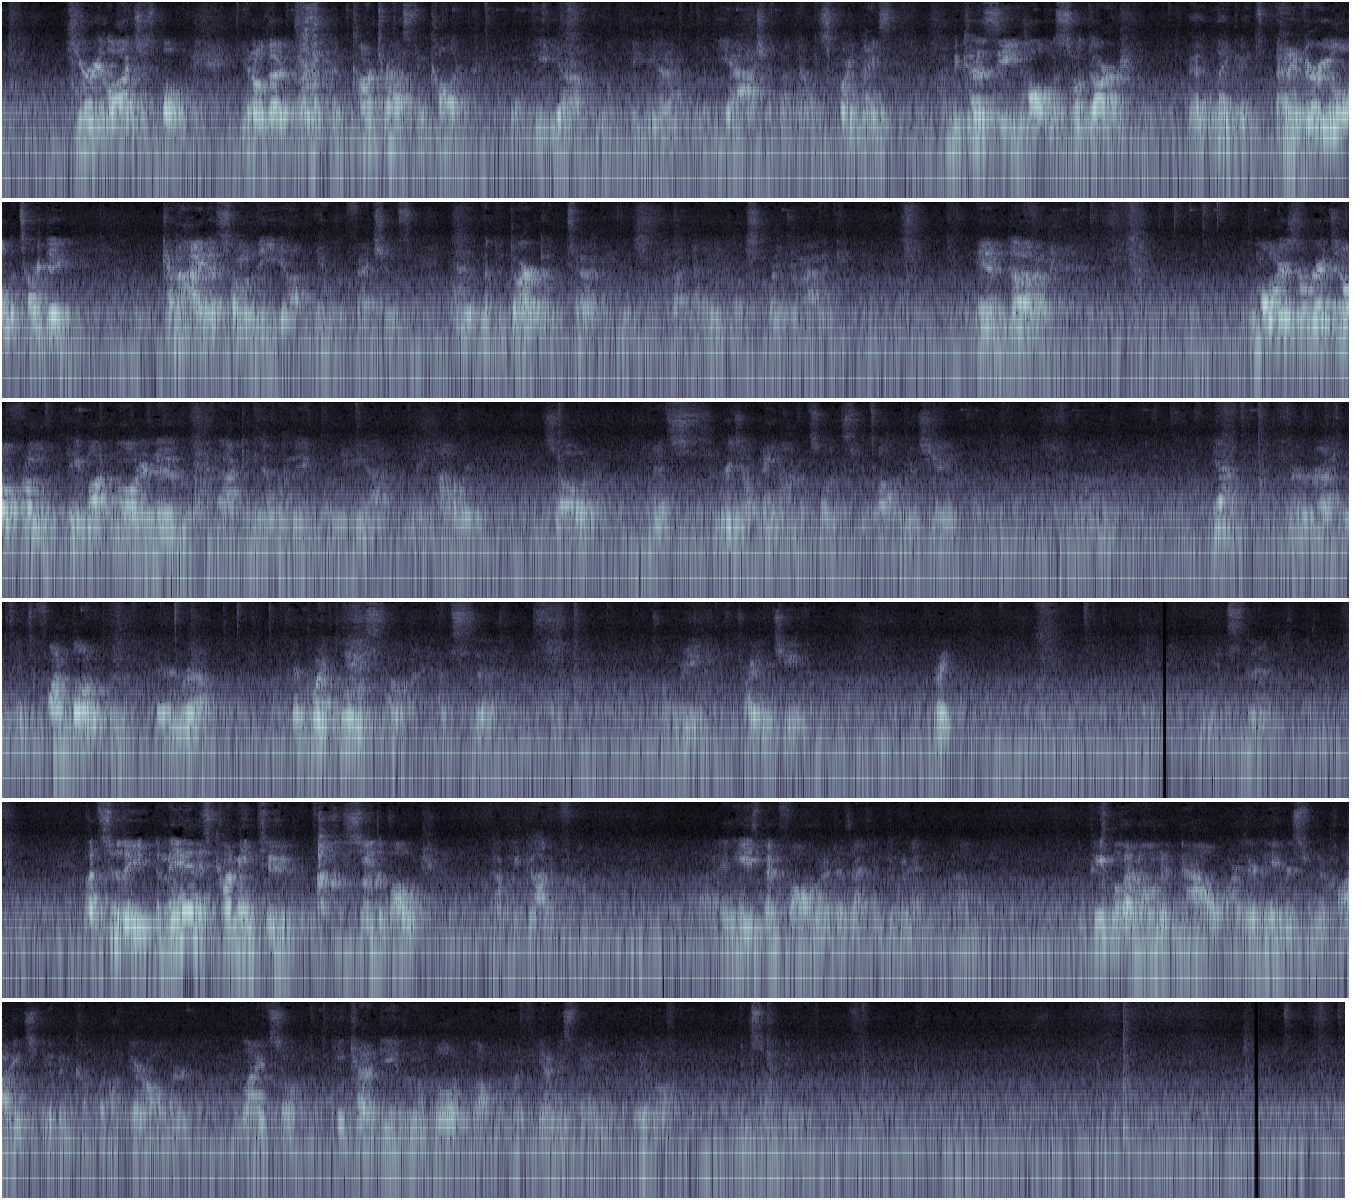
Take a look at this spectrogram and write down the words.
Jerry Lodge's boat. You know, the, the the contrast in color with the, uh, with the, uh, I thought that was quite nice. And because the hall was so dark, uh, like it's very old, it's hard to kind of hide some of the uh, imperfections. Uh, With the dark, it, uh, I I think it looks quite dramatic. And uh, the motor's original from, they bought the motor new back in, the- when they, when they uh, repowered. So, and it's original paint on it, so it's, it's all in good shape. Yeah, they're, uh, it's- it's a fun boat, and they're, uh, they're quite pleased, so that's, uh, that's that's what we try to achieve. Great. It's the, but so the, the man is coming to see the boat that we got it from. Uh, And he's been following it as I've been doing it. People that own it now are their neighbors from the cottage. They've been up there all their life, so he kind of gave them the boat with the understanding that they will do something with it.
